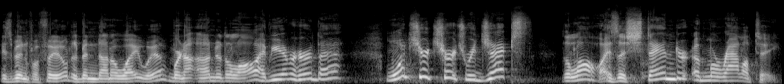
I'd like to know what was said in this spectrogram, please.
It's been fulfilled. It's been done away with. We're not under the law. Have you ever heard that? Once your church rejects the law as a standard of morality,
